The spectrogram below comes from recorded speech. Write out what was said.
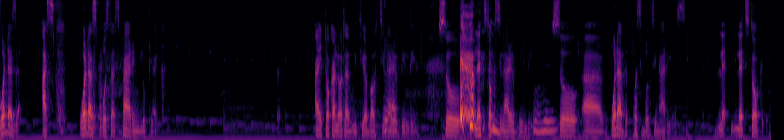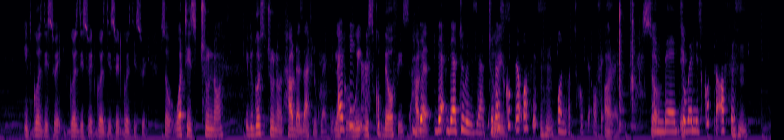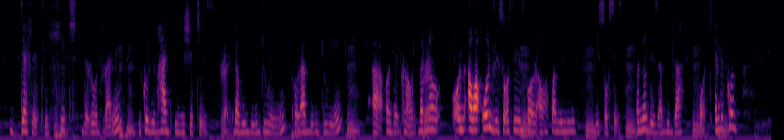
what does as what does post aspiring look like? I talk a lot with you about scenario Yeah. building. So let's talk scenario building. Mhm. So uh, what are the possible scenarios? Let, let's talk. It goes this way. It goes this way. It goes this way. It goes this way. So what is true north? If it goes true north, how does that look like? Like we, we scoop the office. How there, that? there, there are two ways, yeah. Two Either ways. scoop the office Mhm. or not scoop the office. All right. So and then, so if- when you scoop the office, Mhm. definitely hit the road running Mhm. because we've had initiatives right. that we've been doing or have been doing Mm, uh, on the ground, but Right. now on our own resources Mm. or our family's Mm. resources. Mm. But now there's a bigger Mm. pot, and Mhm. because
